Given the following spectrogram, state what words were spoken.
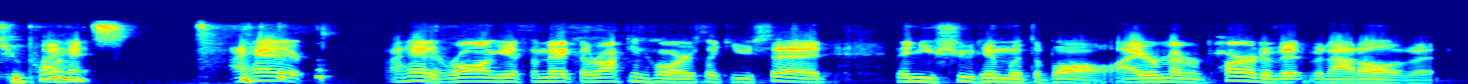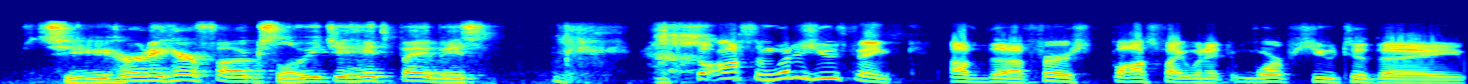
Two I had- points. I had it. I had it wrong. You have to make the rocking horse, like you said. Then you shoot him with the ball. I remember part of it, but not all of it. So you heard it here, folks. Luigi hates babies. So, Austen, what did you think of the first boss fight when it warps you to the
